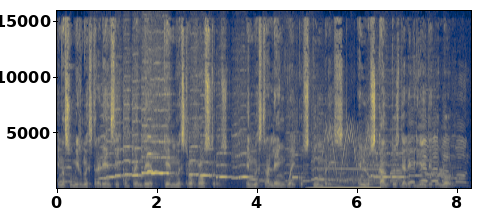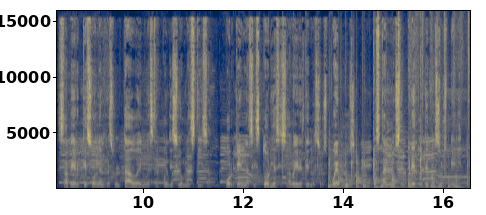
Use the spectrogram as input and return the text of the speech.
en asumir nuestra herencia y comprender que en nuestros rostros, en nuestra lengua y costumbres, en los cantos de alegría y de dolor, saber que son el resultado de nuestra condición mestiza, porque en las historias y saberes de nuestros pueblos están los secretos de nuestro espíritu,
